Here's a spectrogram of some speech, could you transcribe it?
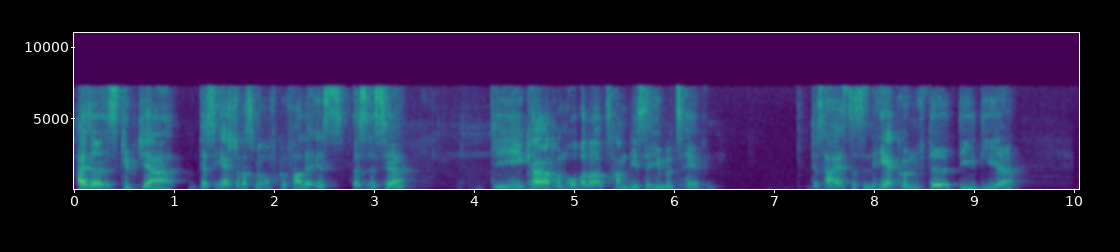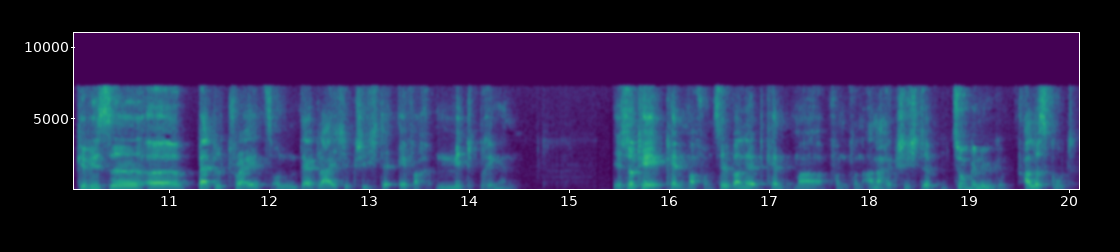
Also es gibt ja, das erste, was mir aufgefallen ist, es ist ja, die Karatron Overlords haben diese Himmelshäfen. Das heißt, das sind Herkünfte, die dir gewisse äh, Battle Trades und dergleichen Geschichte einfach mitbringen. Ist okay, kennt man von Silvernet, kennt man von, von anderer Geschichte zu Genüge. Alles gut.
